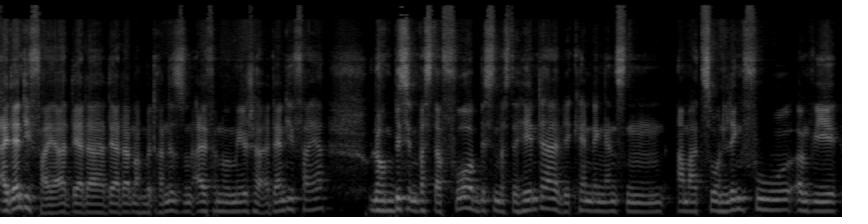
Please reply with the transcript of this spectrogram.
äh, Identifier, der da, der da noch mit dran ist, so ein alphanumerischer Identifier. Und noch ein bisschen was davor, ein bisschen was dahinter. Wir kennen den ganzen Amazon Linkfu irgendwie.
